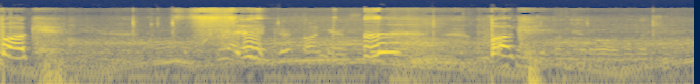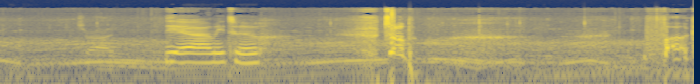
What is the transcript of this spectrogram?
Fuck. Yeah, I Shit. can't drift on here. Uh, fuck. Can't get on here at all. I won't let you try. Yeah, me too. Jump. Fuck.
